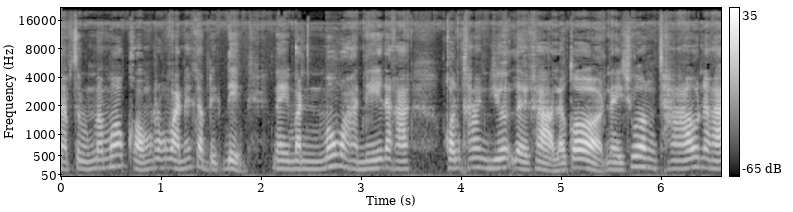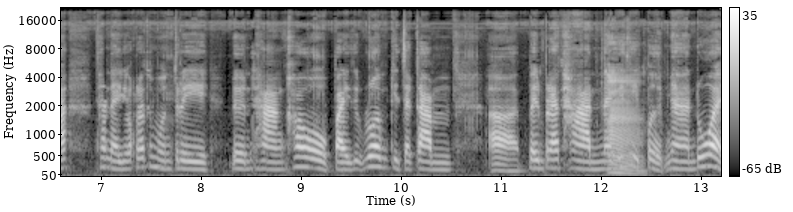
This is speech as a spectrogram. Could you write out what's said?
นับสนุนมามอบของรางวัลให้กับเด็กๆ ในวันเมื่อวานนี้นะคะ ค่อนข้างเยอะเลยค่ะ แล้วก็ในช่วงเช้านะคะท่านนายกรัฐมนตรีเดินทางเข้าไปร่วมกิจกรรมเอ่อเป็นประธานในอ่า พิธีเปิดงานด้วย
